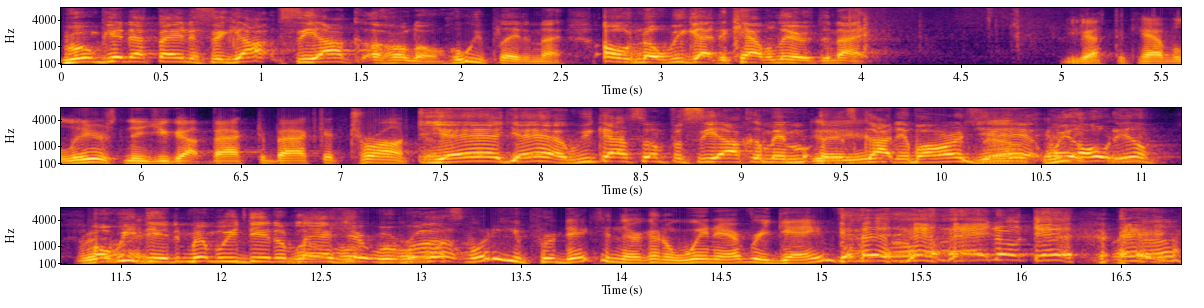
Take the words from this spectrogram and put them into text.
We're gonna get that thing to Siak. Siak oh, hold on, who we play tonight? Oh no, we got the Cavaliers tonight. You got the Cavaliers, and then you got back to back at Toronto. Yeah, yeah, we got some for Siakam and, and? Scottie Barnes. Yeah, Okay. we owe them. Oh, we did. Remember we did them last year with What- Russ. What, are you predicting? They're going to win every game? hey, don't that. Hey,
